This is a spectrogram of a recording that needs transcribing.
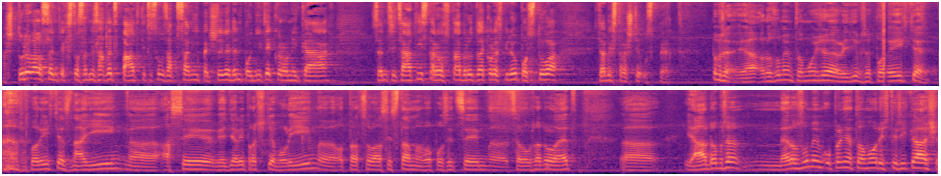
a studoval jsem těch 170 let zpátky, co jsou zapsaný pečlivě den podnik v těch kronikách. Jsem 30. starosta, beru to jako respídou postu a chtěl bych strašně uspět. Dobře, já rozumím tomu, že lidi v Řeporích tě, v Řeporích tě znají, eh, asi věděli, proč tě volí, eh, odpracoval jsi tam v opozici eh, celou řadu let. Já dobře nerozumím úplně tomu, když ty říkáš,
